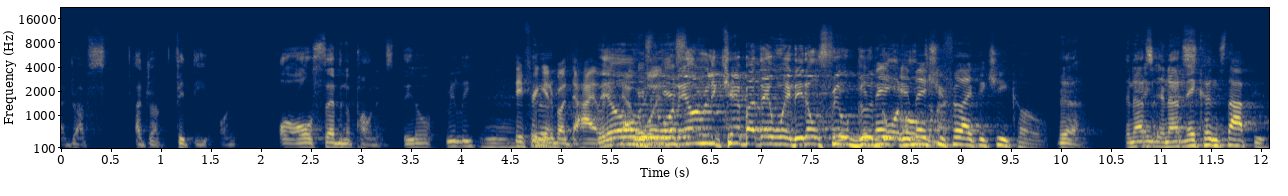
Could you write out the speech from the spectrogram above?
I dropped I dropped fifty on all seven opponents. They don't really. They forget about the highlight. They don't, was- really, they don't really care about that win. They don't feel good it make- going it home. makes you feel like the cheat code. Yeah, and that's and that's they couldn't stop you.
